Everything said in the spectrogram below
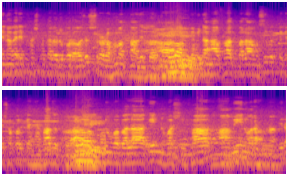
এই নগরের হাসপাতালের উপর অজস্র রহমত নাজিল করুন। বিভিন্ন আফাত বালা মুসিবত থেকে সকলকে হেফাজত করুন। বালা ইন ওয়া শিফা। আমিন ওয়া রাহমাতির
